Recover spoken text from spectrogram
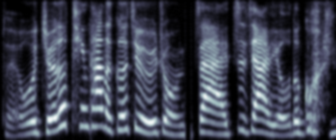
对我觉得听他的歌就有一种在自驾游的过程。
